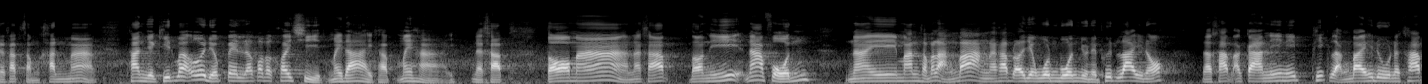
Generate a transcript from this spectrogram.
นะครับสำคัญมาก ท่านอย่าคิดว่าเออเดี๋ยวเป็นแล้วก็ไปค่อยฉีดไม่ได้ครับ ไม่หายนะครับ ต่อมานะครับ ตอนนี้หน้าฝนในมันสำปะหลังบ้างนะครับ เรายังวนๆอยู่ในพืชไร่เนาะนะครับ อาการนี้นี้พลิกหลังใบให้ดูนะครับ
